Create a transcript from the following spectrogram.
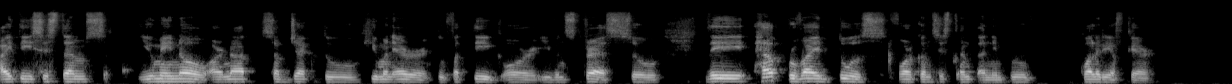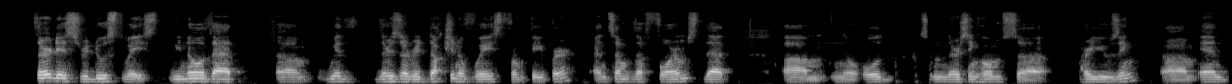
IT systems, you may know, are not subject to human error, to fatigue, or even stress. So they help provide tools for consistent and improved quality of care. Third is reduced waste. We know that um, with there's a reduction of waste from paper and some of the forms that um, you know old some nursing homes uh, are using, um, and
